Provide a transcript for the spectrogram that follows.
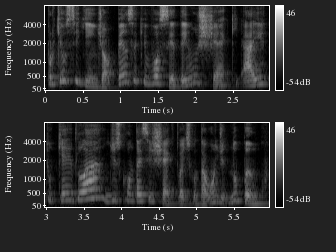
Porque é o seguinte, ó, pensa que você tem um cheque, aí tu quer ir lá descontar esse cheque, tu vai descontar onde? No banco.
